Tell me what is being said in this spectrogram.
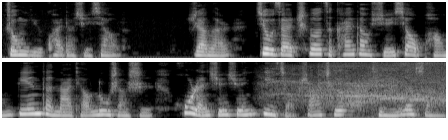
终于快到学校了。然而，就在车子开到学校旁边的那条路上时，忽然轩轩一脚刹车停了下来，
